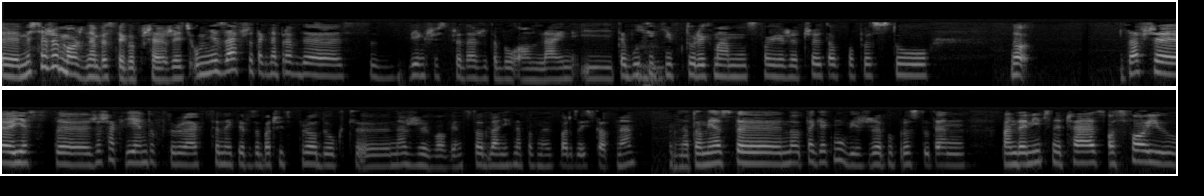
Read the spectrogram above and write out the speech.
Y, Myślę, że można bez tego przeżyć. U mnie zawsze tak naprawdę większość sprzedaży to był online i te butiki, w których mam swoje rzeczy, to po prostu no zawsze jest y, rzesza klientów, która chce najpierw zobaczyć produkt y, na żywo, więc to dla nich na pewno jest bardzo istotne. Natomiast no tak jak mówisz, że po prostu ten pandemiczny czas oswoił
